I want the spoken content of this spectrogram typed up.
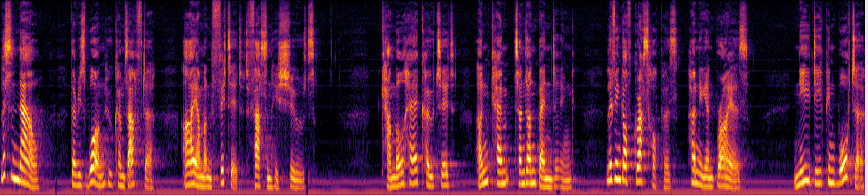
listen now, there is one who comes after. I am unfitted to fasten his shoes. Camel hair coated, unkempt and unbending, living off grasshoppers, honey and briars knee deep in water,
